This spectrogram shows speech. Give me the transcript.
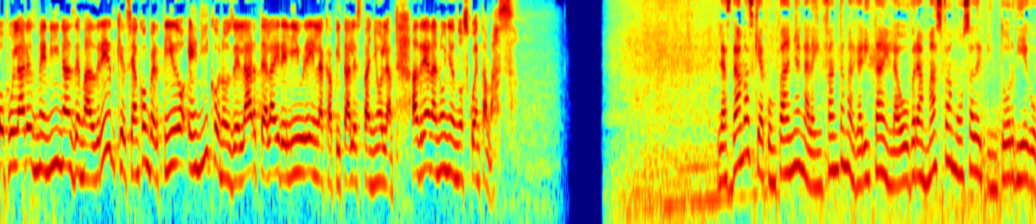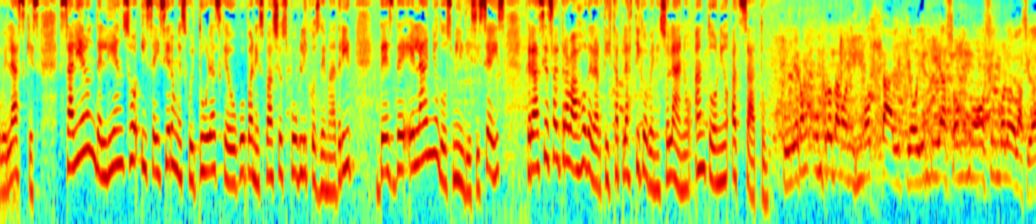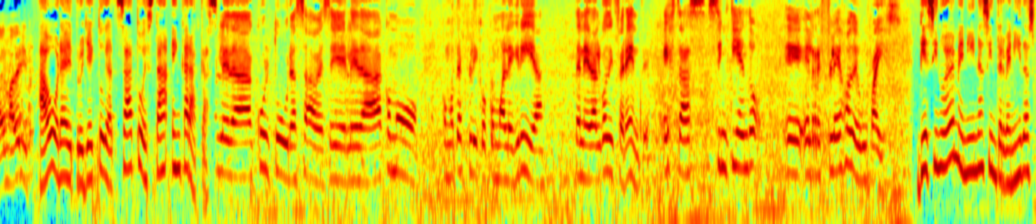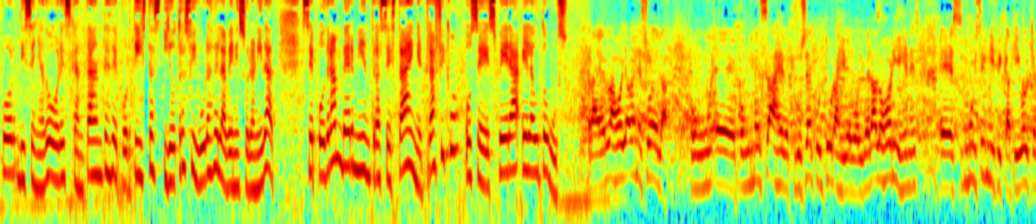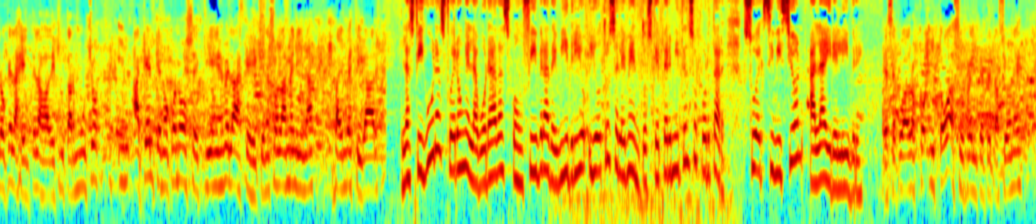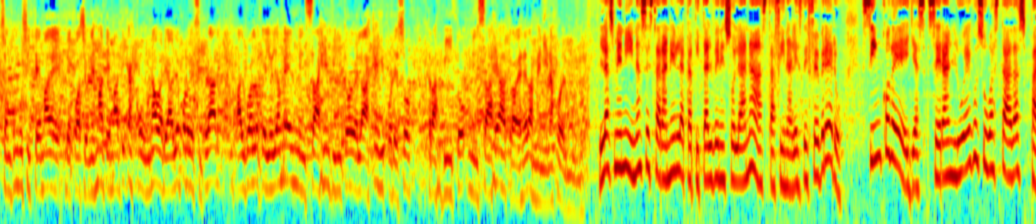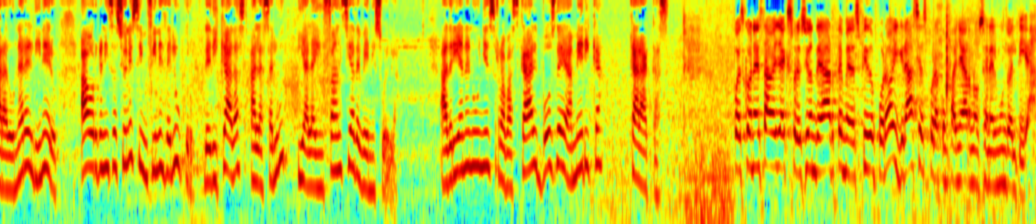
populares meninas de Madrid que se han convertido en íconos del arte al aire libre en la capital española. Adriana Núñez nos cuenta más. Las damas que acompañan a la infanta Margarita en la obra más famosa del pintor Diego Velázquez salieron del lienzo y se hicieron esculturas que ocupan espacios públicos de Madrid desde el año 2016, gracias al trabajo del artista plástico venezolano Antonio Azzato. Tuvieron un protagonismo tal que hoy en día son el nuevo símbolo de la ciudad de Madrid. Ahora el proyecto de Azzato está en Caracas. Le da cultura, ¿sabes? Le da como, ¿cómo te explico? Como alegría tener algo diferente. Estás sintiendo eh, el reflejo de un país. 19 meninas intervenidas por diseñadores, cantantes, deportistas y otras figuras de la venezolanidad. ¿Se podrán ver mientras se está en el tráfico o se espera el autobús? Traer la joya a Venezuela con, eh, con un mensaje de cruce de culturas y de volver a los orígenes es muy significativo y creo que la gente las va a disfrutar mucho. Y aquel que no conoce quién es Velázquez y quiénes son las meninas va a investigar. Las figuras fueron elaboradas con fibra de vidrio y otros elementos que permiten soportar su exhibición al aire libre. Ese cuadro y todas sus reinterpretaciones son como un sistema de, ecuaciones matemáticas con una variable por descifrar, algo a lo que yo llamé el mensaje infinito de Velázquez y por eso transmito mensajes a través de las meninas por el mundo. Las meninas estarán en la capital venezolana hasta finales de febrero. Cinco de ellas serán luego subastadas para donar el dinero a organizaciones sin fines de lucro dedicadas a la salud y a la infancia de Venezuela. Adriana Núñez Rabascal, Voz de América, Caracas. Pues con esta bella expresión de arte me despido por hoy. Gracias por acompañarnos en el Mundo del Día.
